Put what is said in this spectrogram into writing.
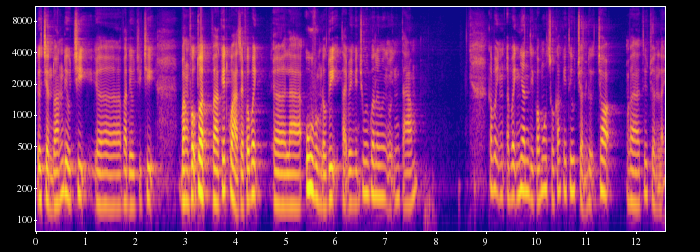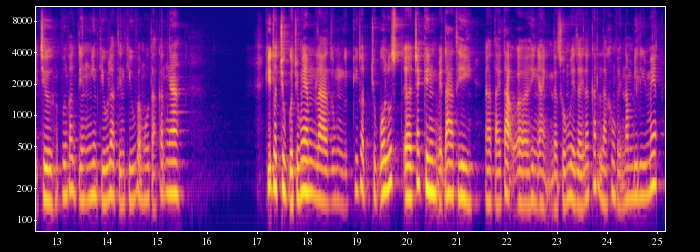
được chẩn đoán điều trị ờ, và điều trị trị bằng phẫu thuật và kết quả giải phẫu bệnh ờ, là u vùng đầu tụy tại bệnh viện Trung ương Quân đội 8. Các bệnh ờ, bệnh nhân thì có một số các cái tiêu chuẩn lựa chọn và tiêu chuẩn lại trừ. Phương pháp nghiên cứu là tiến cứu và mô tả cắt ngang. Kỹ thuật chụp của chúng em là dùng kỹ thuật chụp bolus uh, checking về đa thì uh, tái tạo uh, hình ảnh là xuống về giấy lát cắt là 0,5 mm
